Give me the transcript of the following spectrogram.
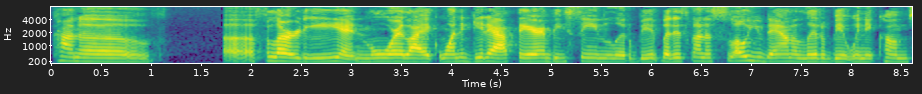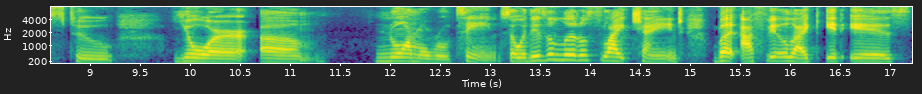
kind of uh, flirty and more like want to get out there and be seen a little bit, but it's going to slow you down a little bit when it comes to your um, normal routine. So it is a little slight change, but I feel like it is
